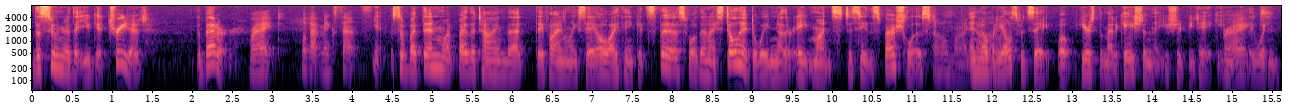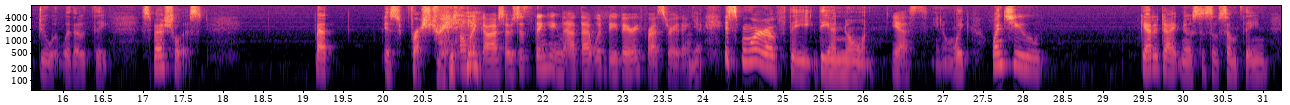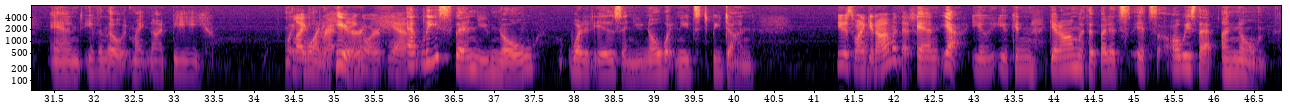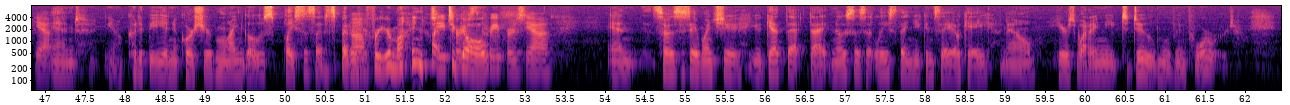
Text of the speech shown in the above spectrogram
The sooner that you get treated, the better. Right. Well, that makes sense. Yeah. So, but then what, by the time that they finally say, oh, I think it's this, well, then I still had to wait another eight months to see the specialist. Oh my god. and nobody else would say, well, here's the medication that you should be taking. You know, Right. they wouldn't do it without the specialist. That is frustrating. Oh my gosh, I was just thinking that. That would be very frustrating. yeah. It's more of the, the unknown. Yes. You know, like once you get a diagnosis of something, and even though it might not be what you want to hear, or- yeah. at least then you know what it is and you know what needs to be done. You just want to get on with it. And yeah, you, you can get on with it, but it's it's always that unknown. Yeah. And you know, could it be? And of course, your mind goes places that it's better Oh, for your mind not Jeepers, to go. creepers, creepers, yeah. And so, as I say, once you, you get that diagnosis, at least then you can say, okay, now here's what I need to do moving forward.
